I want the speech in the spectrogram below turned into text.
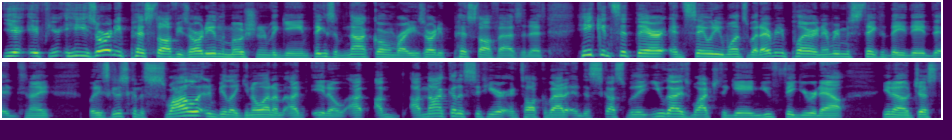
you, if you're he's already pissed off, he's already in the motion of the game. Things have not gone right. He's already pissed off as it is. He can sit there and say what he wants about every player and every mistake that they did tonight. But he's just going to swallow it and be like, you know what? I'm, I, you know, I, I'm, I'm not going to sit here and talk about it and discuss with it. You guys watch the game. You figure it out. You know, just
